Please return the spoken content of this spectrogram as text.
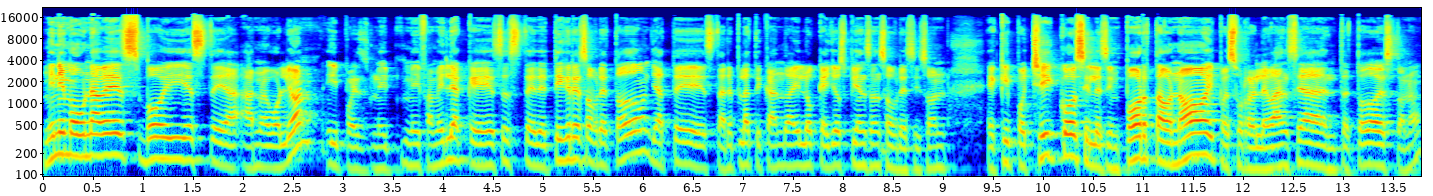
mínimo una vez voy este, a, Nuevo León y pues mi, mi, familia que es este, de Tigre sobre todo, ya te estaré platicando ahí lo que ellos piensan sobre si son equipo chicos, si les importa o no y pues su relevancia entre todo esto, ¿no?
